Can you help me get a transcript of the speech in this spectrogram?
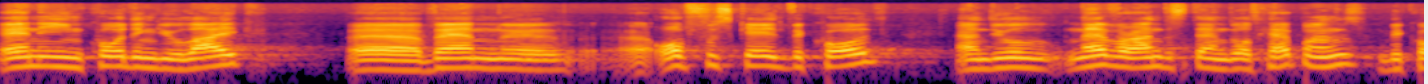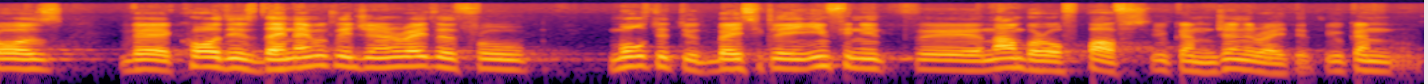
any encoding you like, uh, then uh, obfuscate the code, and you'll never understand what happens because the code is dynamically generated through multitude, basically infinite uh, number of paths you can generate it. You can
